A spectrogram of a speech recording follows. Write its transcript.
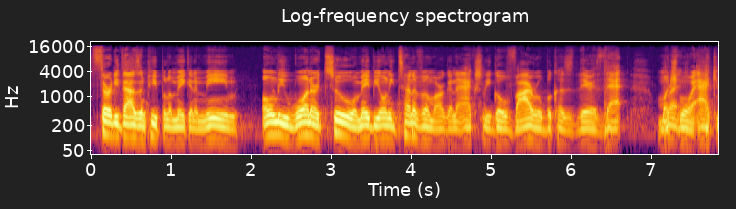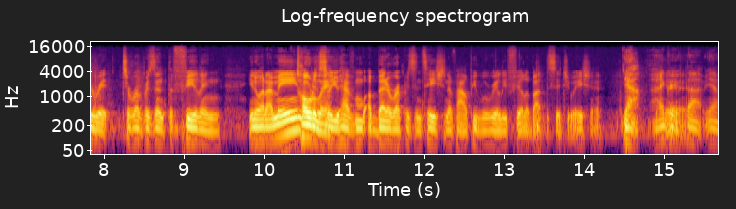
thirty thousand people are making a meme, only one or two, or maybe only ten of them, are going to actually go viral because they're that much Right. more accurate to represent the feeling. You know what I mean? Totally. So you have a better representation of how people really feel about the situation. yeah I agree with that. Yeah.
